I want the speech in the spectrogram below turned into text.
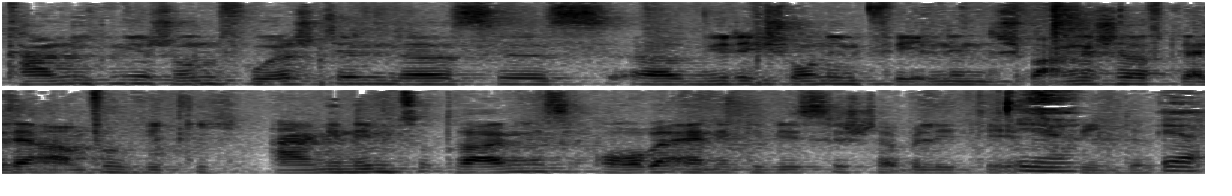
kann ich mir schon vorstellen, dass es, äh, würde ich schon empfehlen in der Schwangerschaft, weil er einfach wirklich angenehm zu tragen ist, aber eine gewisse Stabilität ja, bildet. Ja.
